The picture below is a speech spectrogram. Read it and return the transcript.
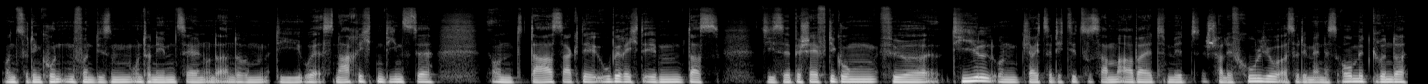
und zu den Kunden von diesem Unternehmen zählen unter anderem die US-Nachrichtendienste. Und da sagt der EU-Bericht eben, dass diese Beschäftigung für Thiel und gleichzeitig die Zusammenarbeit mit Shalef Julio, also dem NSO-Mitgründer,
